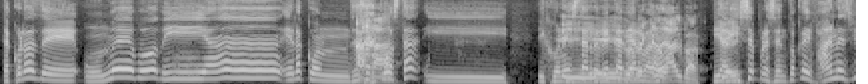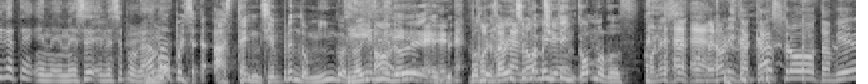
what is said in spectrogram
¿Te acuerdas de Un Nuevo Día? Era con César Ajá. Costa y, y con Y esta Rebeca de Alba. De Alba, Y sí. ahí se presentó Caifanes, fíjate, en, en ese, en ese programa. No, pues hasta en- siempre en domingo, Sí, ¿no? Hay un no, video y- de- eh, eh, donde Mala sumamente Noche. incómodos. Con esa, con Verónica Castro también.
